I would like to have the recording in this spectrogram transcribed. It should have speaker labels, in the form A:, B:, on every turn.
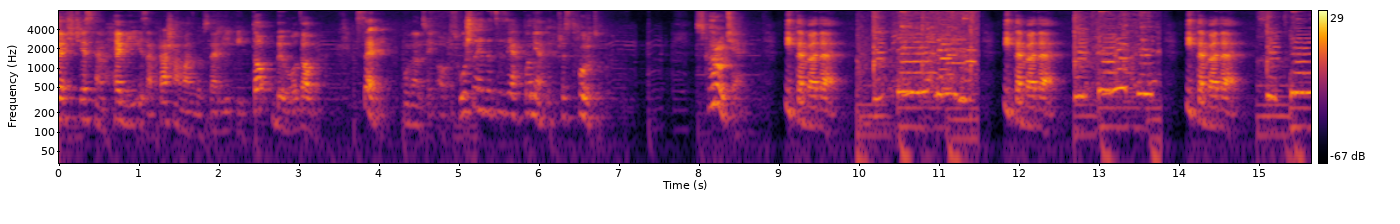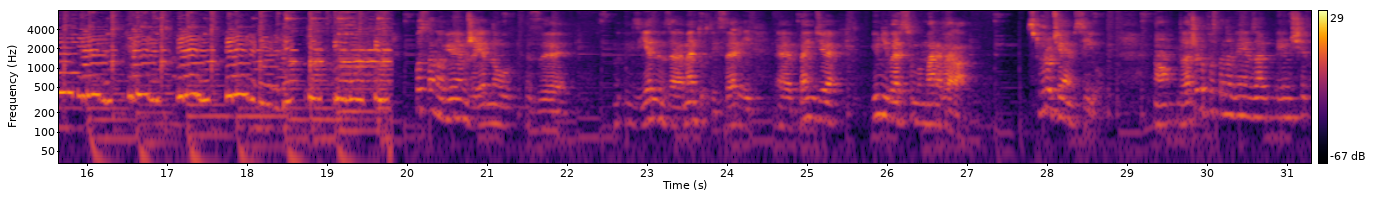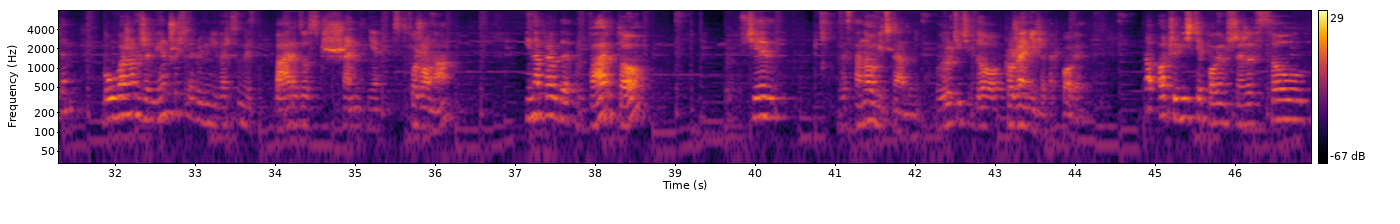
A: Cześć, jestem Heavy i zapraszam Was do serii I to było dobre. Serii mówiącej o słusznych decyzjach podjętych przez twórców. W skrócie ITBD. ITBD. ITBD. Postanowiłem, że jedną z, z jednym z elementów tej serii e, będzie uniwersum Marvela. W skrócie MCU. No, dlaczego postanowiłem zająć się tym? Bo uważam, że większość tego uniwersum jest bardzo skrzętnie stworzona i naprawdę warto się zastanowić nad nim, wrócić do korzeni, że tak powiem. No, oczywiście powiem szczerze, są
